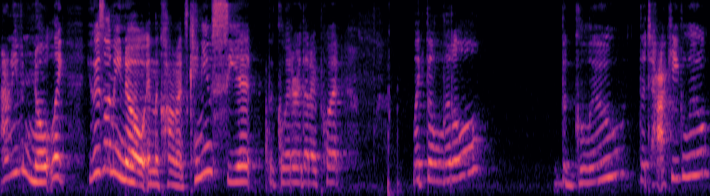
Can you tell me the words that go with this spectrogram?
I don't even know, like, you guys let me know in the comments. Can you see it, the glitter that I put? Like the little, the glue, the tacky glue,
